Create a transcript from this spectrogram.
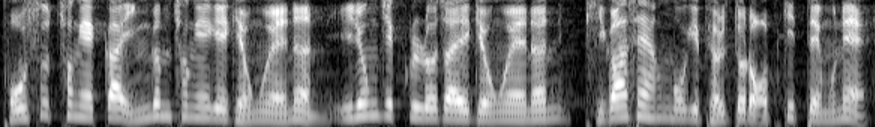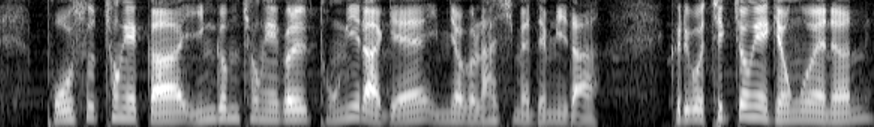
보수총액과 임금총액의 경우에는 일용직 근로자의 경우에는 비과세 항목이 별도로 없기 때문에 보수총액과 임금총액을 동일하게 입력을 하시면 됩니다. 그리고 직종의 경우에는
